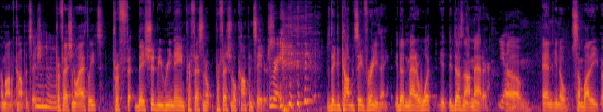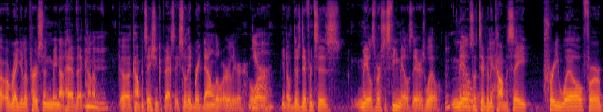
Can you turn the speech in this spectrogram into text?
amount of compensation. Mm-hmm. Professional athletes, prof- they should be renamed professional professional compensators. Right. They can compensate for anything. It doesn't matter what. It, it does not matter. Yeah. Um, and you know, somebody, a, regular person, may not have that kind of uh, compensation capacity, so they break down a little earlier. Or Mm-hmm. Yeah. you know, there's differences males versus females there as well. Males Oh, will typically yeah. compensate pretty well for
